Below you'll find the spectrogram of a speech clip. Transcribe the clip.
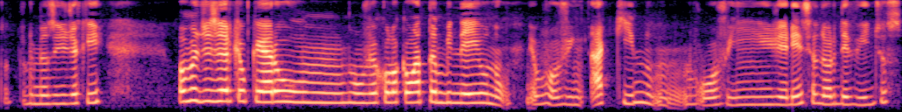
tá todos meus vídeos aqui. Vamos dizer que eu quero um. Vamos ver, colocar uma thumbnail. Não. Eu vou vir aqui. No, vou vir em gerenciador de vídeos.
